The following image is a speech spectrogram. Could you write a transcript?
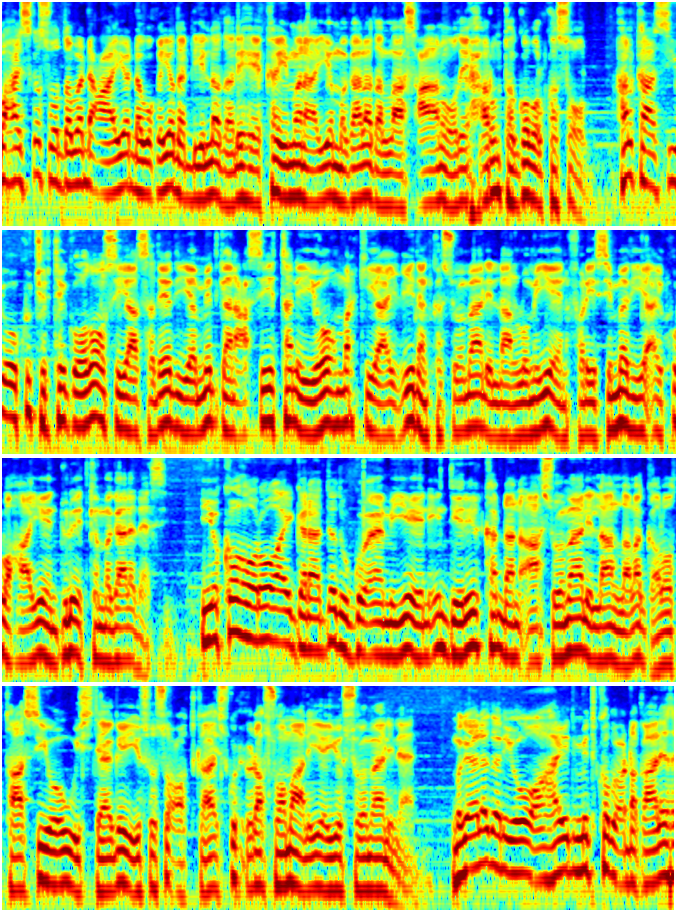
Waxaa iska soo daba dhacaya dhawaqyada dhiilada leh ee ka imanaya magaalada laascaanood ee xarunta gobolka sool halkaasi oo ku jirtay goodoon siyaasadeed iyo mid ganacsi tan iyo markii ay ciidanka somalilan lumiyeen fadhiisimadii ay ku lahaayeen duleedka magaaladaasi. Iyo ka hor oo ay garaadadu go'aamiyeen in diriir ka dhan ah somalilan lala galo taasi oo u istaagay isu socodka isku xidha soomaaliya iyo somalilan. Magaaladani oo ahayd mid koboc dhaqaale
